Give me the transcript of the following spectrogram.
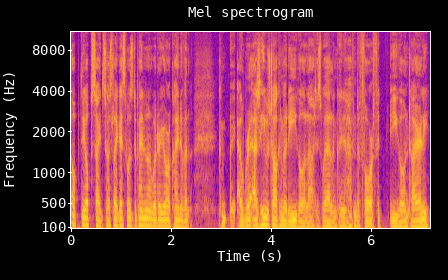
up the upside. So it's like I suppose depending on whether you're kind of an, as he was talking about ego a lot as well, and kind of having to forfeit ego entirely.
